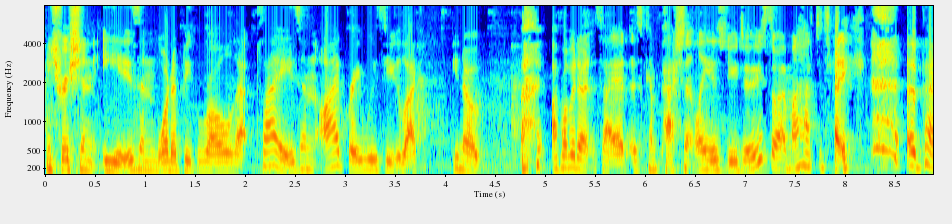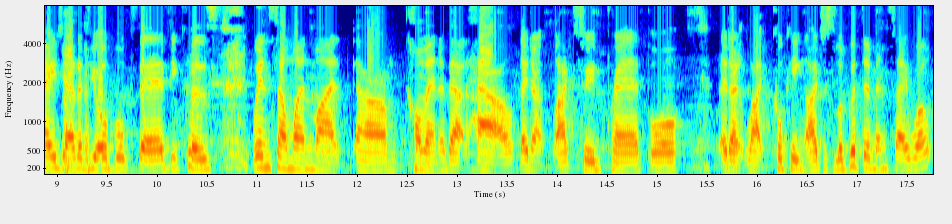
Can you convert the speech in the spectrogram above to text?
nutrition is and what a big role that plays. And I agree with you. Like, you know, I probably don't say it as compassionately as you do, so I might have to take a page out of your book there because when someone might um, comment about how they don't like food prep or they don't like cooking, I just look at them and say, well,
